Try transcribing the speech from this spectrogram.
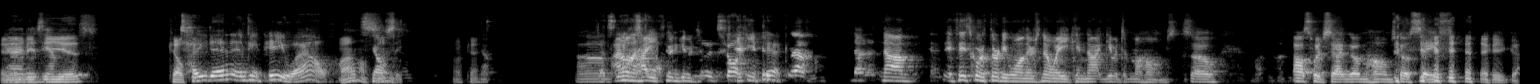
And, And is MVP the- is Kelce. Tight end MVP. Wow. Wow. That's- Kelce. Okay. Yeah. Um, I don't know how you soft. couldn't give it to What a if- pick. No, no, if they score 31, there's no way you cannot give it to Mahomes. So I'll switch that and go Mahomes. Go safe. there you go.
